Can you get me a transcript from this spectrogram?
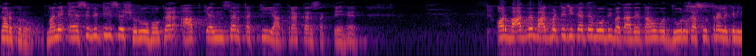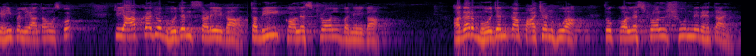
कर्क रोग। माने एसिडिटी से शुरू होकर आप कैंसर तक की यात्रा कर सकते हैं। और बाद में बागभट्टी जी कहते हैं, वो भी बता देता हूँ, वो दूर का सूत्र है, लेकिन यहीं पे ले आता हूँ उसको, कि आपका जो भोजन सड़ेगा, तभी कोलेस्ट्रॉल बनेगा। अगर भोजन का पाचन हुआ तो कोलेस्ट्रॉल शून्य रहता है।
